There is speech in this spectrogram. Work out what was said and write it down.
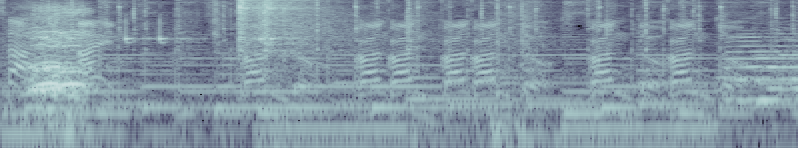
Sam, nein. Gondo, gondo, gondo, gondo, gondo.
